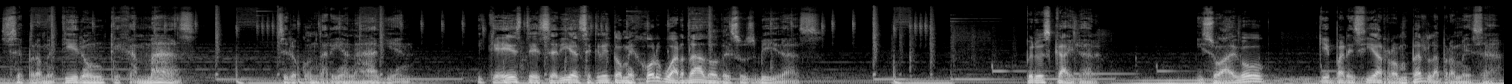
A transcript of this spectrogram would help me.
Se prometieron que jamás se lo contarían a alguien y que este sería el secreto mejor guardado de sus vidas. Pero Skylar hizo algo que parecía romper la promesa.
